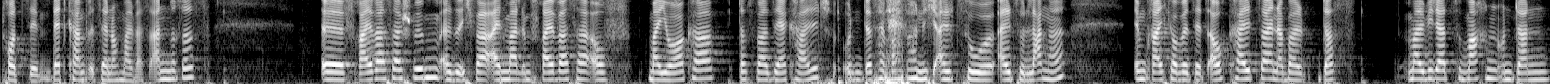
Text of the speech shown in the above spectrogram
trotzdem, Wettkampf ist ja nochmal was anderes. Äh, Freiwasserschwimmen, also ich war einmal im Freiwasser auf Mallorca, das war sehr kalt und deshalb war es auch nicht allzu, allzu lange. Im Kraichgau wird es jetzt auch kalt sein, aber das mal wieder zu machen und dann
